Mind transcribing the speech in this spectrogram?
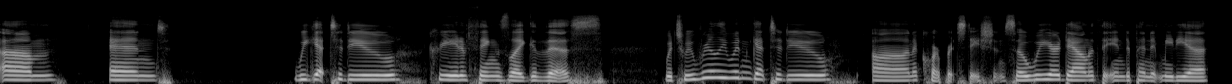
um, and we get to do creative things like this which we really wouldn't get to do on a corporate station so we are down with the independent media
